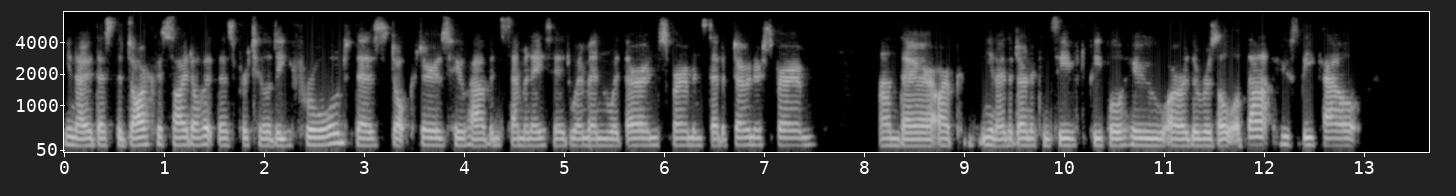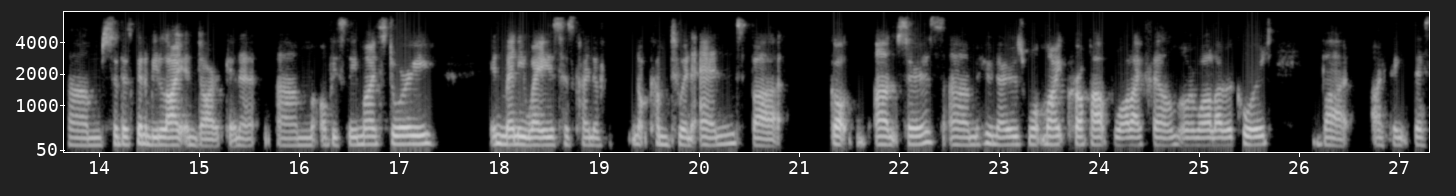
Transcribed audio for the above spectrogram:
you know there's the darker side of it. There's fertility fraud. There's doctors who have inseminated women with their own sperm instead of donor sperm. And there are you know the donor conceived people who are the result of that who speak out. Um, so there's going to be light and dark in it. Um, obviously my story in many ways has kind of not come to an end but got answers um, who knows what might crop up while i film or while i record but I think this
